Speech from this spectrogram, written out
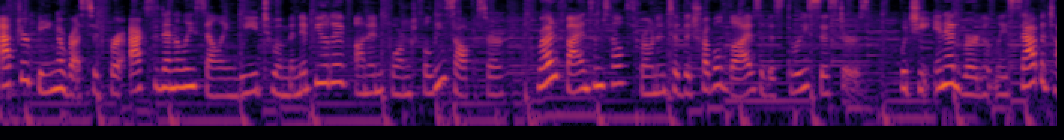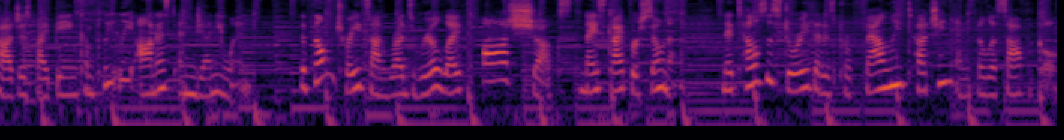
After being arrested for accidentally selling weed to a manipulative, uninformed police officer, Rudd finds himself thrown into the troubled lives of his three sisters, which he inadvertently sabotages by being completely honest and genuine. The film trades on Rudd's real life, aw shucks, nice guy persona and it tells a story that is profoundly touching and philosophical.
